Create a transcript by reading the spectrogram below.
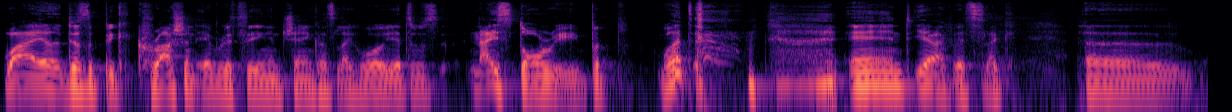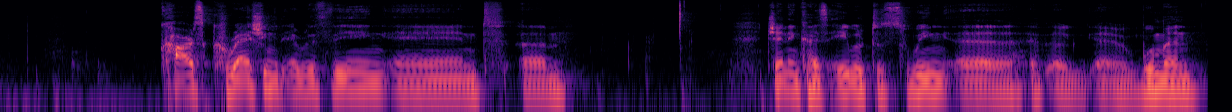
while there's a big crush and everything, and Jennika's like, Whoa, yeah, it was nice story, but what? and yeah, it's like uh, cars crashing and everything, and um, Jennika is able to swing a, a, a, woman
